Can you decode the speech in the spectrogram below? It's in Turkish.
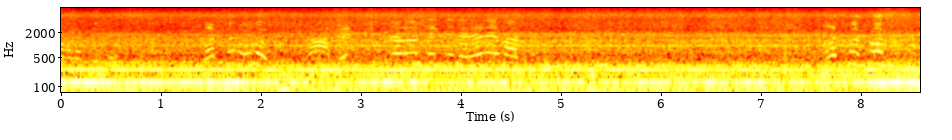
gidiyor amına koyayım. Baksana oğlum. Ya ben ne var teknede nereye bastın? Bas bas bas.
